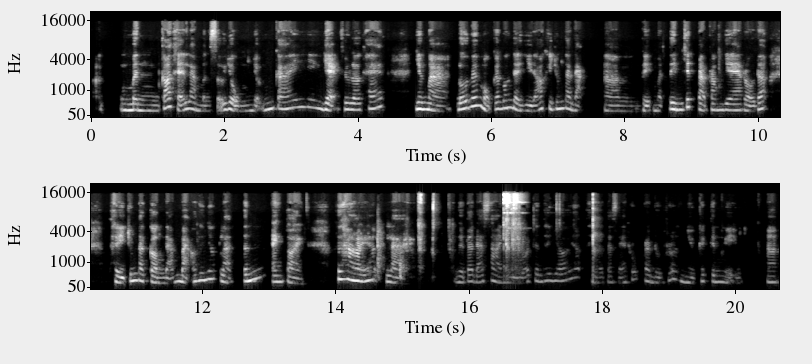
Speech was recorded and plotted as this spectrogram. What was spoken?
à, mình có thể là mình sử dụng những cái dạng filler khác nhưng mà đối với một cái vấn đề gì đó khi chúng ta đặt à, việc mà tiêm chích vào trong da rồi đó thì chúng ta cần đảm bảo thứ nhất là tính an toàn. Thứ hai á, là người ta đã xài nhiều ở trên thế giới á, thì người ta sẽ rút ra được rất là nhiều cái kinh nghiệm à,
